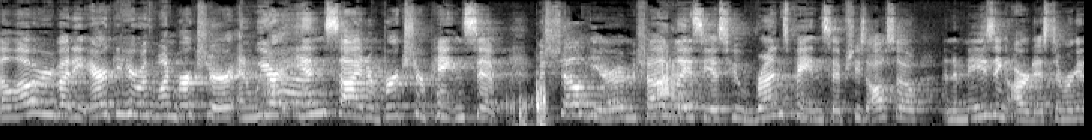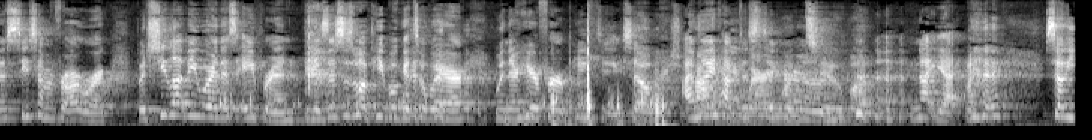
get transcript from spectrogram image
Hello, everybody. Erica here with One Berkshire, and we are inside of Berkshire Paint and Sip. Michelle here, Michelle. Iglesias, who runs Paint and Sip. She's also an amazing artist, and we're going to see some of her artwork. But she let me wear this apron because this is what people get to wear when they're here for a painting. So I might have to stick around. too, but- Not yet. So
